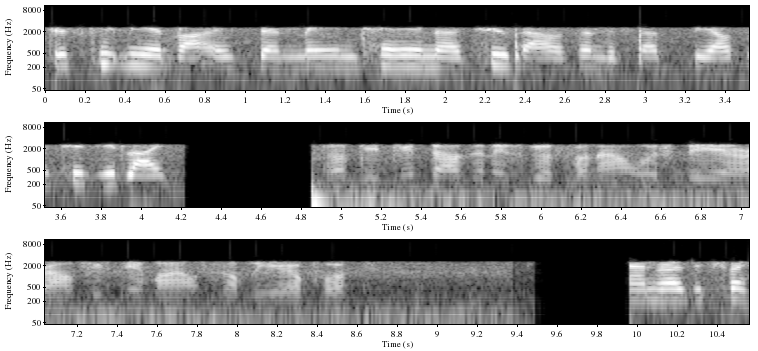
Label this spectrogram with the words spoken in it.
just keep me advised and maintain uh, 2000 if that's the altitude you'd like. Okay, 2000 is good for now. We'll stay around 15 miles from the airport. And Rose Express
